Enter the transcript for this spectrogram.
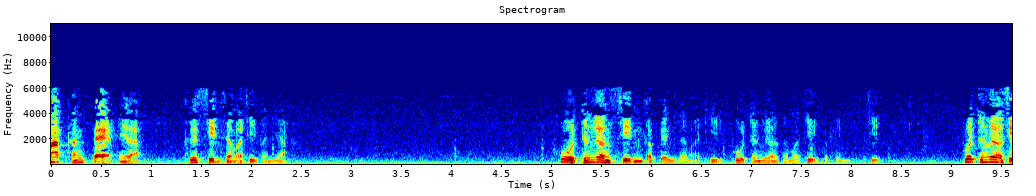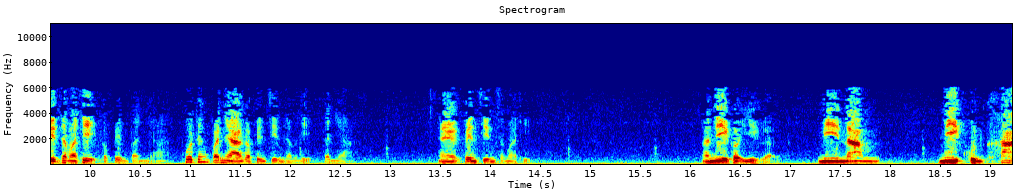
มรรคทั้งแปดนี่แหละคือศีลสมาธิปัญญา พูดถึงเรื่องศีลก็เป็นสมาธิ พูดถึงเรื่องสมาธิก็เป็นจิต พูดถึงเรื่องศีลสมาธิก็เป็นปัญญา พูดถึงปัญญาก็เป็นศีลสมาธิปัญญาเนี่ยเป็นศีลสมาธิ อันนี้ก็อีกอะมีน้ำมีคุณค่า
